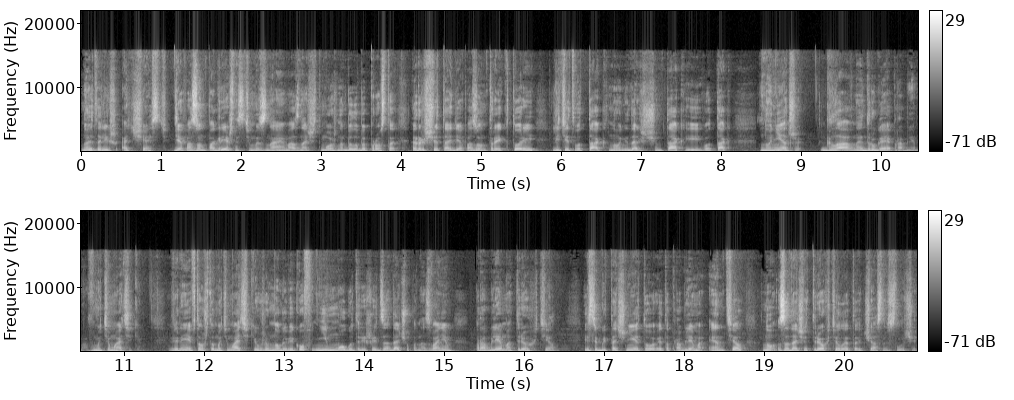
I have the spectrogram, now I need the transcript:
Но это лишь отчасти. Диапазон погрешности мы знаем, а значит можно было бы просто рассчитать диапазон траекторий, летит вот так, но не дальше, чем так, и вот так. Но нет же. Главная другая проблема в математике. Вернее, в том, что математики уже много веков не могут решить задачу под названием «проблема трех тел». Если быть точнее, то это проблема n-тел, но задача трех тел — это частный случай.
